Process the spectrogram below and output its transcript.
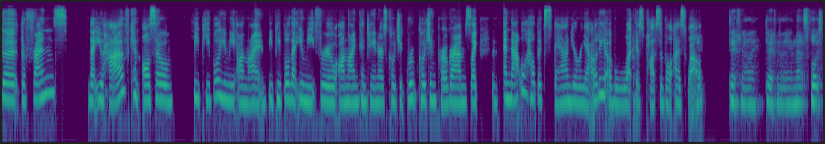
the the friends that you have can also be people you meet online, be people that you meet through online containers, coaching, group coaching programs, like, and that will help expand your reality of what is possible as well. Definitely, definitely. And that's what's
